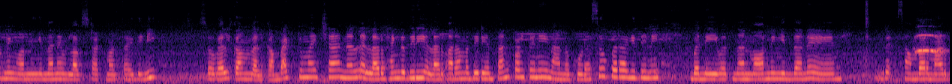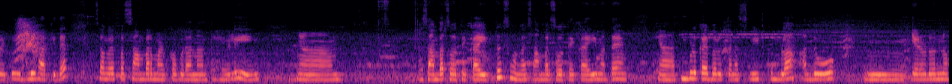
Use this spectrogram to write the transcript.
ಮಾರ್ನಿಂಗ್ ಮಾರ್ನಿಂಗಿಂದಾನೇ ವ್ಲಾಗ್ ಸ್ಟಾರ್ಟ್ ಮಾಡ್ತಾ ಇದ್ದೀನಿ. So welcome welcome back to my channel ಎಲ್ಲರೂ ಹೆಂಗದಿರಿ? ಎಲ್ಲರೂ ಆರಾಮದಿರಿ ಅಂತ ಅಂದ್ಕೊಳ್ತೀನಿ ನಾನು ಕೂಡ ಸೂಪರ್ ಆಗಿದ್ದೀನಿ. ಬನ್ನಿ ಇವತ್ತು ನಾನು ಮಾರ್ನಿಂಗಿಂದಾನೇ ಅಂದರೆ ಸಾಂಬಾರು ಮಾಡಬೇಕು, ಇಡ್ಲಿ ಹಾಕಿದೆ. ಸೊ ಹಂಗಾಗಿ ಫಸ್ಟ್ ಸಾಂಬಾರು ಮಾಡ್ಕೊಬಿಡೋಣ ಅಂತ ಹೇಳಿ ಸಾಂಬಾರು ಸೌತೆಕಾಯಿ ಇತ್ತು. ಸೊ ಹಂಗಾಗಿ ಸಾಂಬಾರು ಸೌತೆಕಾಯಿ ಮತ್ತು ಕುಂಬಳಕಾಯಿ ಬರುತ್ತಲ್ಲ ಸ್ವೀಟ್ ಕುಂಬಳ, ಅದು ಎರಡನ್ನೂ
